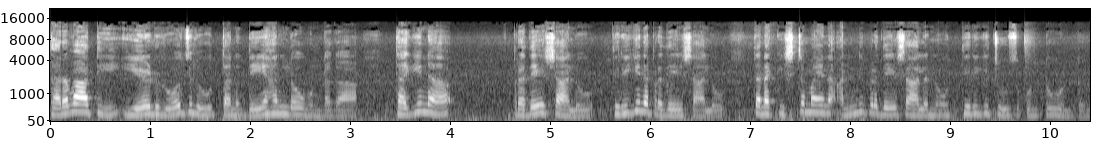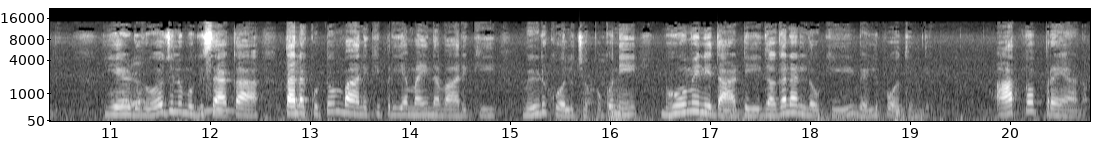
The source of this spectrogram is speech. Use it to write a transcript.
తర్వాతి ఏడు రోజులు తన దేహంలో ఉండగా తగిన ప్రదేశాలు తిరిగిన ప్రదేశాలు తనకిష్టమైన అన్ని ప్రదేశాలను తిరిగి చూసుకుంటూ ఉంటుంది. ఏడు రోజులు ముగిశాక తన కుటుంబానికి ప్రియమైన వారికి వీడుకోలు చెప్పుకుని భూమిని దాటి గగనంలోకి వెళ్ళిపోతుంది. ఆత్మ ప్రయాణం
